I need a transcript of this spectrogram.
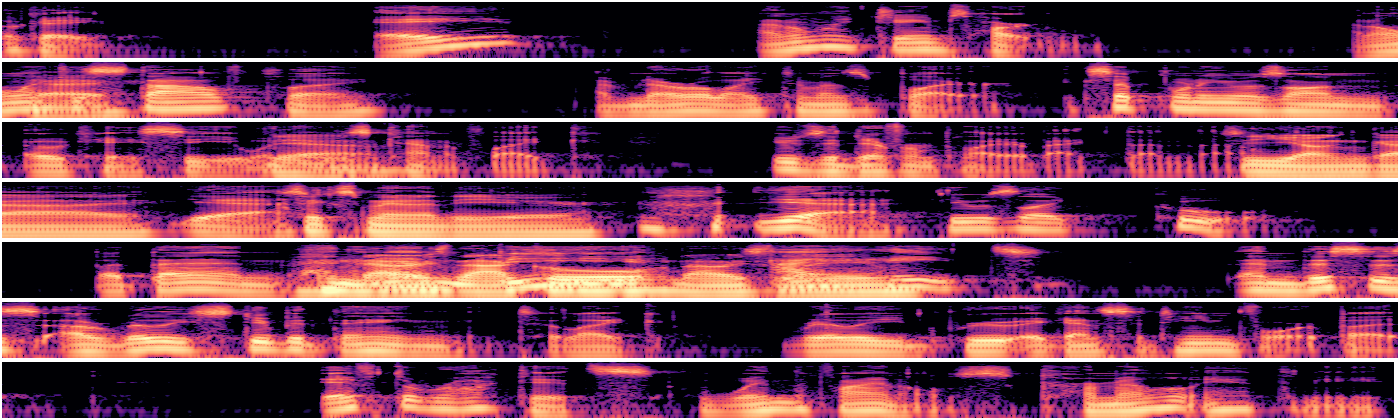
okay, a I don't like James Harden. I don't like his style of play. I've never liked him as a player, except when he was on OKC when he was kind of like he was a different player back then He's though. a young guy. Yeah. Six man of the year. yeah, he was like cool, but then And now he's then not cool. Now he's I lame. hate, and this is a really stupid thing to like really root against a team for, but. If the Rockets win the finals, Carmelo Anthony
